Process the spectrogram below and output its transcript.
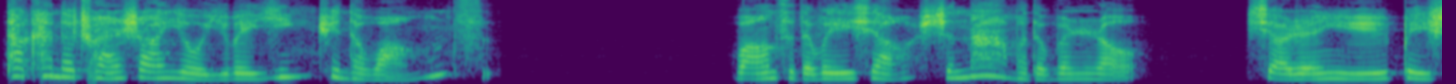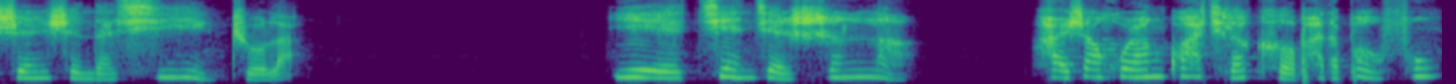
他看到船上有一位英俊的王子。王子的微笑是那么的温柔，小人鱼被深深的吸引住了。夜渐渐深了，海上忽然刮起了可怕的暴风，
